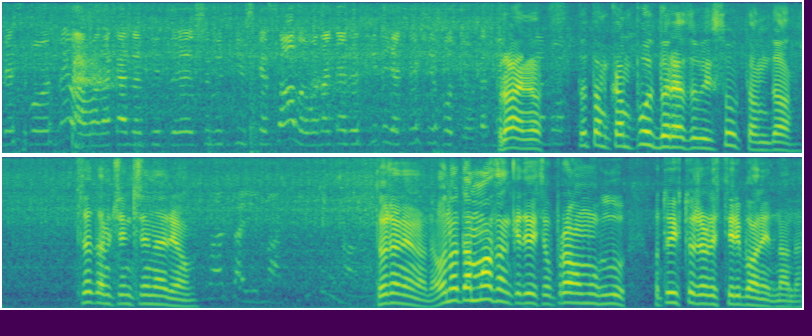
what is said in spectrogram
десь положила, вона каже, під е, шелудьківське сало, вона каже, піде як вишня. Так Правильно, то там компот, березовий сок, там, да. Це там чинчинарем. Не. Теж не треба. Воно там мазанки, дивіться, в правому углу. Ото їх теж розтірібанити треба.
